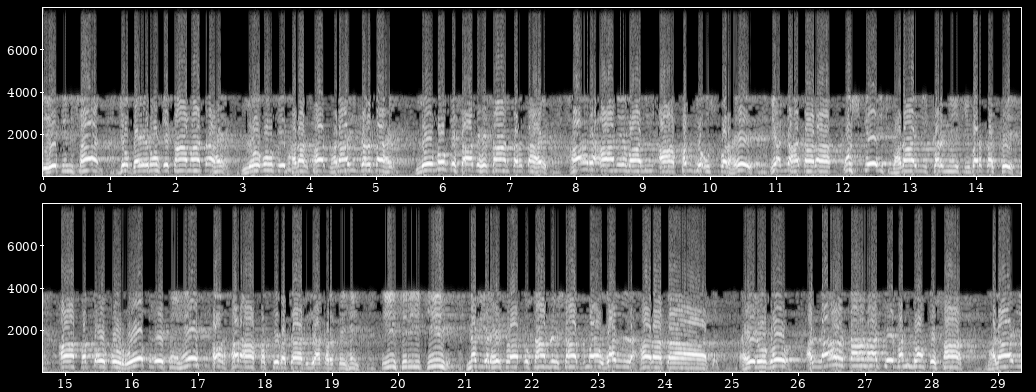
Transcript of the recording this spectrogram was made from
ایک انسان جو غیروں کے کام آتا ہے، لوگوں کے بھلا ساتھ بھلائی کرتا ہے، لوگوں کے ساتھ احسان کرتا ہے، ہر آنے والی آفت جو اس پر ہے، یہ اللہ تعالیٰ اس کے اس بھلائی کرنے کی برکت سے آفتوں کو روک لیتے ہیں اور ہر آفت سے بچا دیا کرتے ہیں۔ تیسری چیز نبی علیہ السلام سامنے ساتھ میں ول حرکات اے لوگوں اللہ تعالیٰ کے بندوں کے ساتھ بھلائی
